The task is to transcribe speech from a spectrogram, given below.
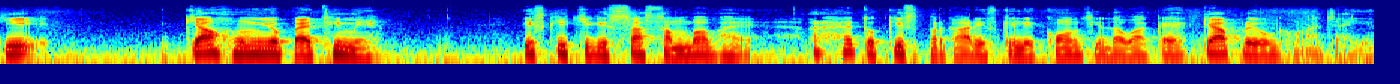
कि क्या होम्योपैथी में इसकी चिकित्सा संभव है? अगर है तो किस प्रकार इसके लिए कौन सी दवा का क्या प्रयोग होना चाहिए?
